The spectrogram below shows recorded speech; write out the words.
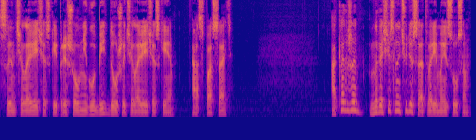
Сын человеческий пришел не губить души человеческие, а спасать. А как же многочисленные чудеса, творимые Иисусом?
